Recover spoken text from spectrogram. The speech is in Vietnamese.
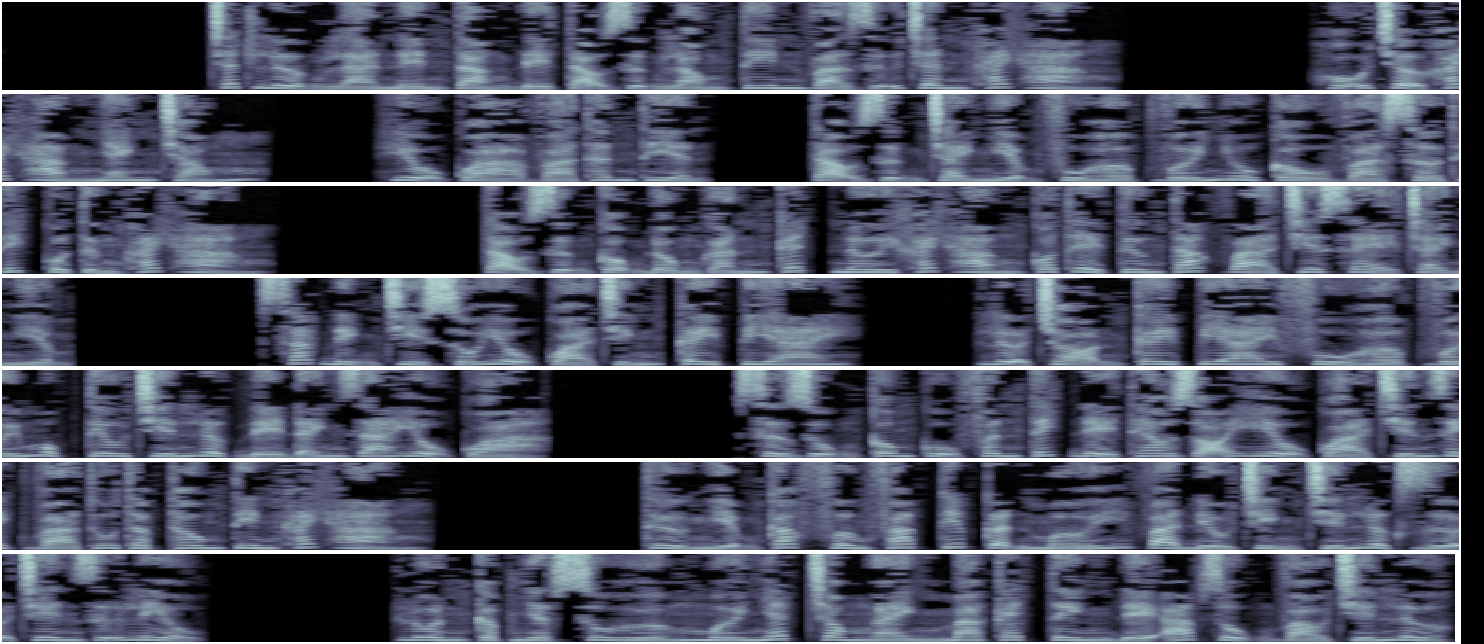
Chất lượng là nền tảng để tạo dựng lòng tin và giữ chân khách hàng. Hỗ trợ khách hàng nhanh chóng, hiệu quả và thân thiện. Tạo dựng trải nghiệm phù hợp với nhu cầu và sở thích của từng khách hàng. Tạo dựng cộng đồng gắn kết nơi khách hàng có thể tương tác và chia sẻ trải nghiệm. Xác định chỉ số hiệu quả chính KPI. Lựa chọn KPI phù hợp với mục tiêu chiến lược để đánh giá hiệu quả. Sử dụng công cụ phân tích để theo dõi hiệu quả chiến dịch và thu thập thông tin khách hàng. Thử nghiệm các phương pháp tiếp cận mới và điều chỉnh chiến lược dựa trên dữ liệu. Luôn cập nhật xu hướng mới nhất trong ngành marketing để áp dụng vào chiến lược.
